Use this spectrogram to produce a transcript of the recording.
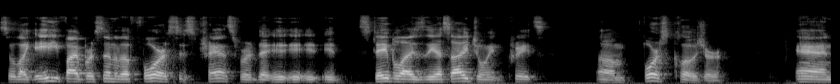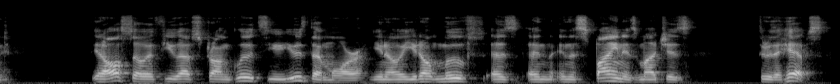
So like 85% of the force is transferred. It, it, it, stabilizes the SI joint, creates um, force closure, and it also, if you have strong glutes, you use them more. You know, you don't move as in, in the spine as much as through the hips,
